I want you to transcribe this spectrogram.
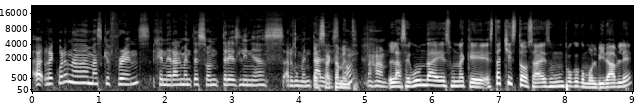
ah, recuerda nada más que Friends generalmente son tres líneas argumentales. ¿no? Exactamente. Ajá. La segunda es una que está chistosa, es un poco como olvidable,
